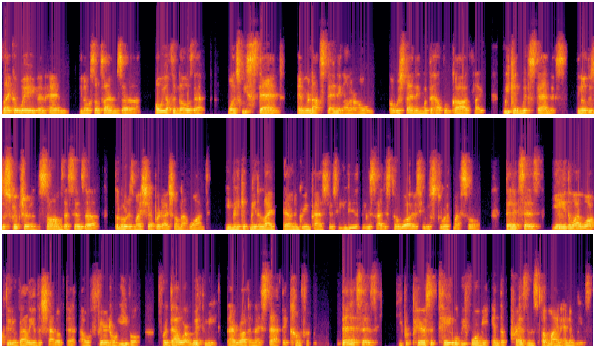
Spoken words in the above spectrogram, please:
like a wave and, and you know, sometimes uh, all we have to know is that once we stand and we're not standing on our own, but we're standing with the help of God, like we can withstand this. You know, there's a scripture in Psalms that says, uh, The Lord is my shepherd, I shall not want. He maketh me to lie down in green pastures. He leadeth me beside the still waters. He restoreth my soul. Then it says, Yea, though I walk through the valley of the shadow of death, I will fear no evil, for thou art with me, thy rod and thy staff, they comfort me. Then it says, He prepares a table before me in the presence of mine enemies.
